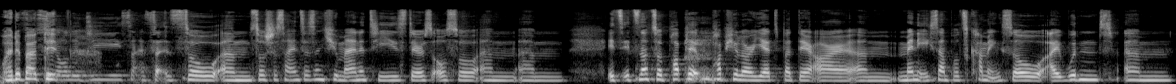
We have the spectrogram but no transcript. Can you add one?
what about sociology? The so um, social sciences and humanities. There's also um, um, it's it's not so popu popular yet, but there are um, many examples coming. So I wouldn't um,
